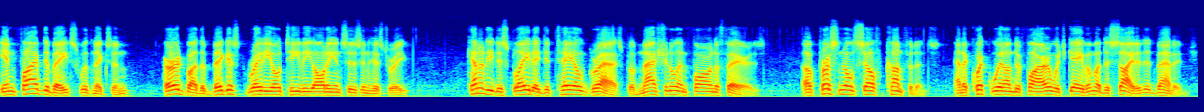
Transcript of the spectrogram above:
In five debates with Nixon, heard by the biggest radio TV audiences in history, Kennedy displayed a detailed grasp of national and foreign affairs, of personal self confidence, and a quick wit under fire which gave him a decided advantage.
